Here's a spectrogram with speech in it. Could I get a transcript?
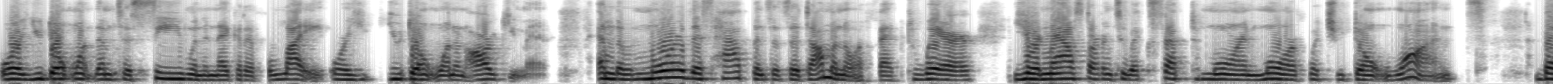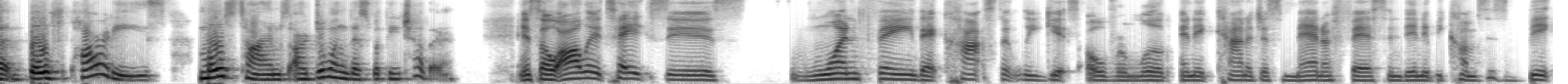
or you don't want them to see you in a negative light or you, you, don't want an argument. And the more this happens it's a domino effect where you're now starting to accept more and more of what you don't want. But both parties most times are doing this with each other. And so all it takes is one thing that constantly gets overlooked and it kind of just manifests and then it becomes this big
